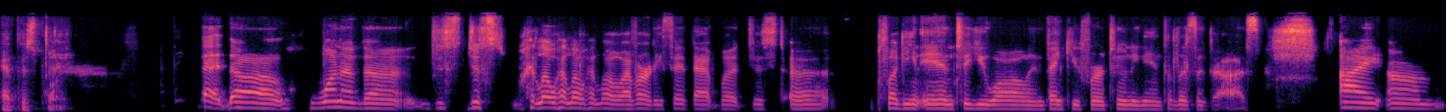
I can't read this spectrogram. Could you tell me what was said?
at this point? That uh, one of the just just hello hello hello i've already said that but just uh, plugging in to you all and thank you for tuning in to listen to us. I um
